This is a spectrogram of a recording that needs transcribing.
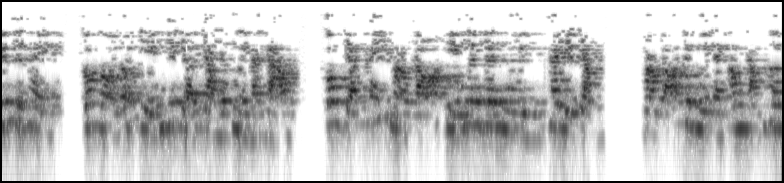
kính thưa thầy, con ngồi nói chuyện với vợ chồng một người bạn đạo. Con chợt thấy màu đỏ hiện lên trên người hai vợ chồng. Màu đỏ trên người đàn ông đậm hơn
